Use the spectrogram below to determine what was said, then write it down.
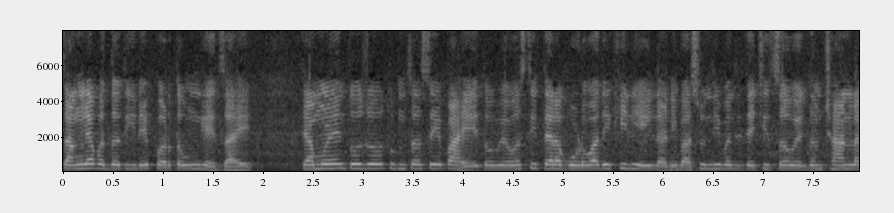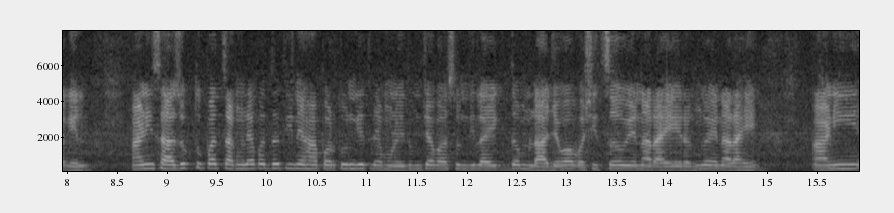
चांगल्या पद्धतीने परतवून घ्यायचं आहे. त्यामुळे तो जो तुमचा सेप आहे तो व्यवस्थित त्याला गोडवा देखील येईल आणि बासुंदीमध्ये त्याची चव एकदम छान लागेल. आणि साजूक तुपात चांगल्या पद्धतीने हा परतून घेतल्यामुळे तुमच्या बासुंदीला एकदम लाजवाब अशी चव येणार आहे रंग येणार आहे. आणि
